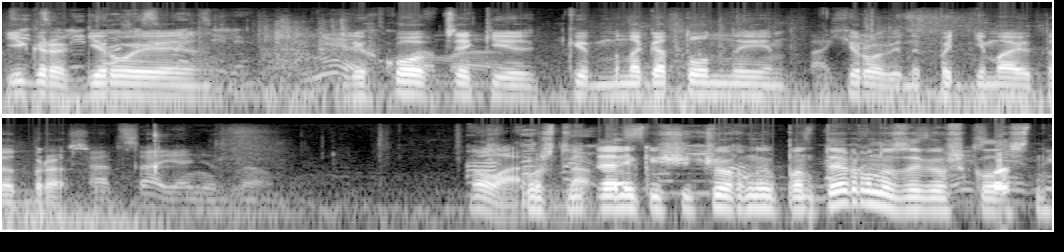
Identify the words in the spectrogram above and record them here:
играх герои легко всякие многотонные херовины поднимают и отбрасывают. Отца я не знал. Ну ладно. Может, да. Виталик еще черную пантеру назовешь классно?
